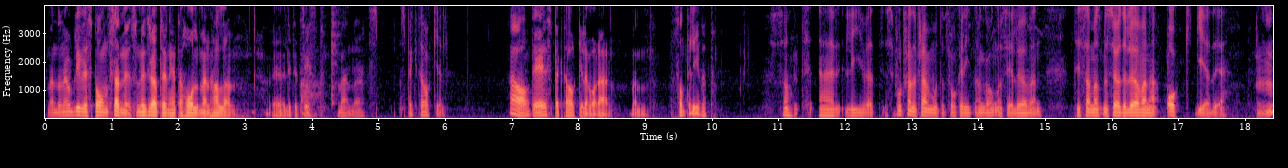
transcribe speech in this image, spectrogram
men den har blivit sponsrad nu, så nu tror jag att den heter Holmenhallen. Det är lite trist, men eh, Spektakel. ja, det är spektakel vad det är. Men sånt är livet. Sånt är livet. Jag ser fortfarande fram emot att få åka dit någon gång och se Löven. Tillsammans med Söderlövarna och GD. Mm.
